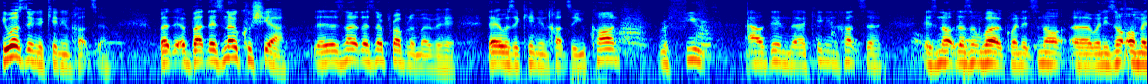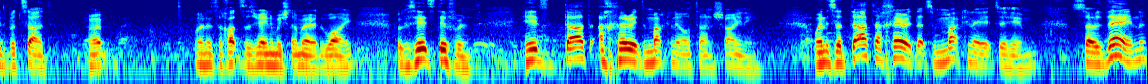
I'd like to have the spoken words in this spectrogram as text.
He was doing a Kenyan Chatzah. But, but there's no kushia. There's no, there's no problem over here. There was a Kenyan Chatzah. You can't refute our din that a Kenyan Chatzah is not, doesn't work when it's not, uh, when he's not Omed Batzad. Right? When it's a Chatzah Sheni Mishnah. Why? Because here it's different. Here it's Dat Acheret Makne Otan Shiny. When it's a Dat Acheret that's makne it to him, so then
